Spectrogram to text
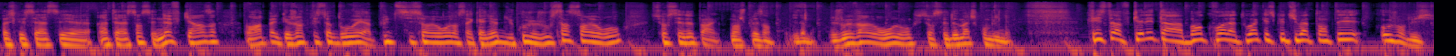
parce que c'est assez euh, intéressant. C'est 9,15. On rappelle que Jean-Christophe Drouet a plus de 600 euros dans sa cagnotte. Du coup, je joue 500 euros sur ces deux paris. Non, je plaisante, évidemment. Je joué 20 euros donc sur ces deux matchs combinés. Christophe, quelle est ta bankroll à toi? Qu'est-ce que tu vas tenter aujourd'hui?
